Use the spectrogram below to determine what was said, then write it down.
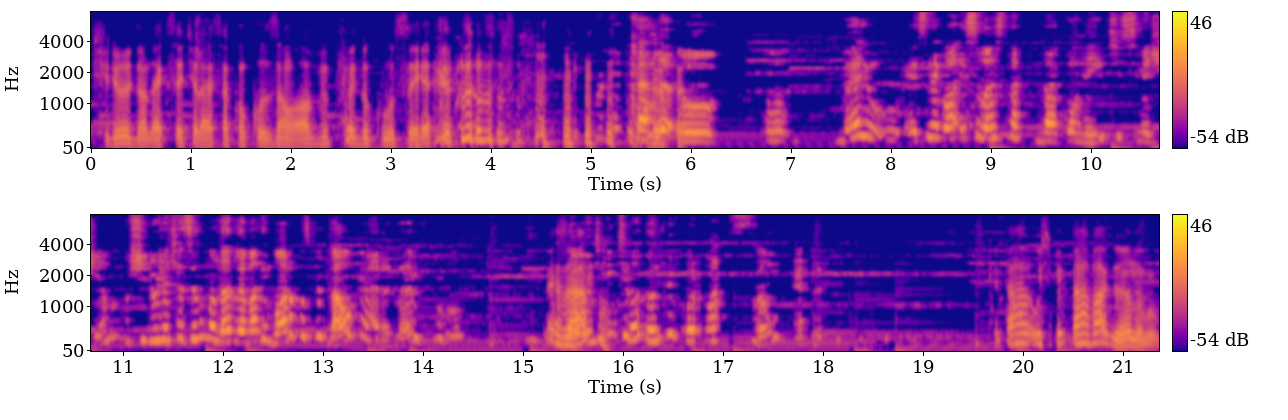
Shiryu, de onde é que você tirou essa conclusão? Óbvio que foi do cu, você. Cara, o. o velho, esse negócio, esse lance da, da corrente se mexendo, o Shiryu já tinha sido mandado, levado embora pro hospital, cara. Sabe? Tipo, Da Exato. onde que ele tirou tanta informação, cara? Ele tava, o espírito tava vagando.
